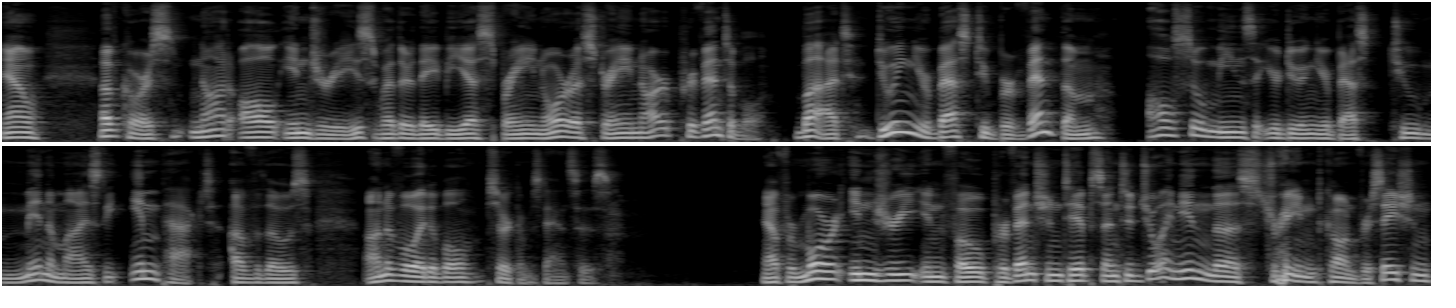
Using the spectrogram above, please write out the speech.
Now, of course, not all injuries, whether they be a sprain or a strain, are preventable, but doing your best to prevent them also means that you're doing your best to minimize the impact of those unavoidable circumstances. Now, for more injury info, prevention tips, and to join in the strained conversation,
